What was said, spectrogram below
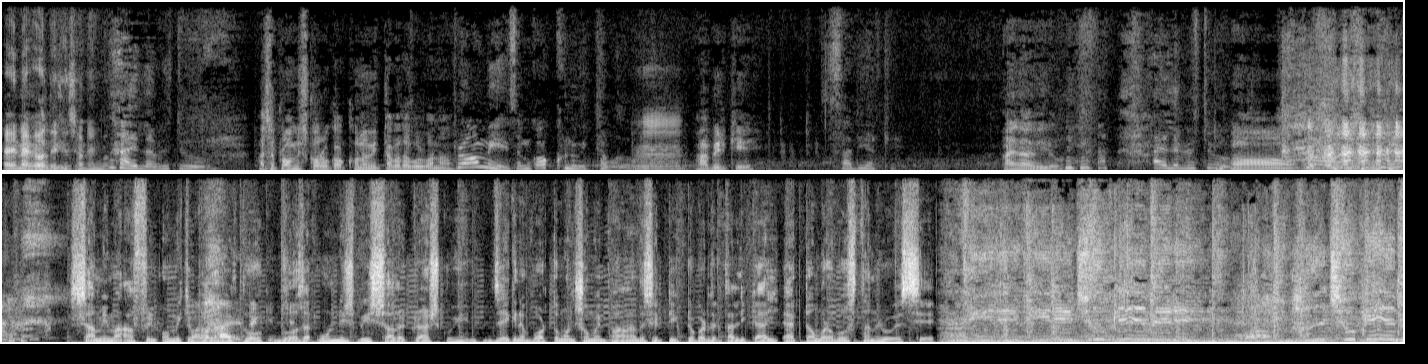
হ্যাঁ এনাকেও দেখেছি অনেকবার। আই লাভ ইউ টু আচ্ছা প্রমিস করো কখনো মিথ্যা কথা বলবা না প্রমিস আমি কখনো মিথ্যা বলবো না। ভাবির কে সাদিয়াকে I love you I love you too ও শামিমা আফরিন অমিকে বলা বাহ, হতো এটা কি ছিল? দু হাজার উনিশ বিশ সালের ক্রাশ কুইন যে কিনা বর্তমান সময় বাংলাদেশের টিকটকারদের তালিকায় এক নম্বর অবস্থান রয়েছে धीरे धीरे झुके मेरे हाथ झुके मेरे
